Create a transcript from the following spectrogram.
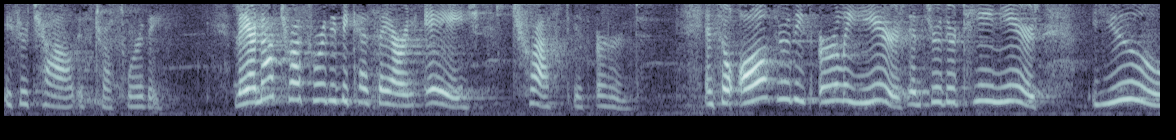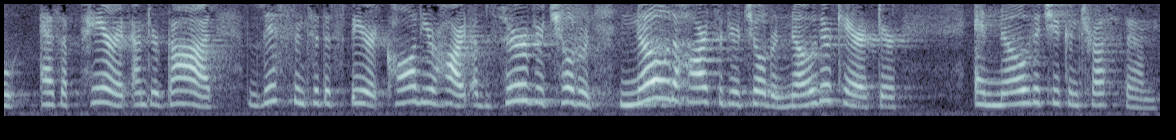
if your child is trustworthy. They are not trustworthy because they are an age, trust is earned. And so, all through these early years and through their teen years, you, as a parent under God, listen to the Spirit, call to your heart, observe your children, know the hearts of your children, know their character, and know that you can trust them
